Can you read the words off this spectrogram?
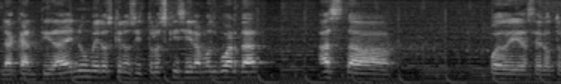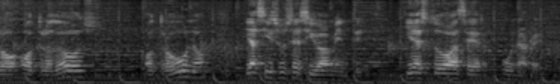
la cantidad de números que nosotros quisiéramos guardar hasta podría ser otro otro 2 otro 1 y así sucesivamente. Y esto va a ser un arreglo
